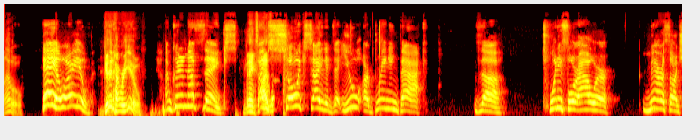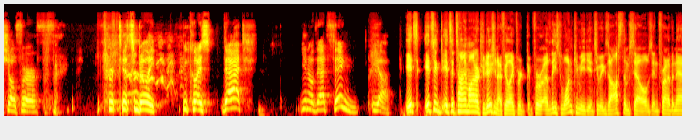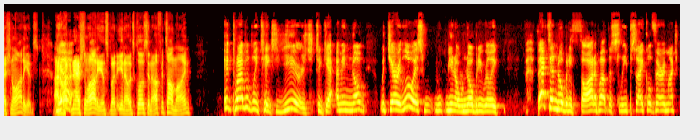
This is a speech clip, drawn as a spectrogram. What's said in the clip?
Hello. Hey, how are you? Good. How are you? I'm good enough, thanks. Thanks. I'm lo- so excited that you are bringing back the 24 hour marathon show for, for, for disability because that, you know, that thing, yeah. It's it's a it's a time honored tradition. I feel like for for at least one comedian to exhaust themselves in front of a national audience. I don't have a national audience, but you know it's close enough. It's online. It probably takes years to get, I mean, no, with Jerry Lewis, you know, nobody really, back then, nobody thought about the sleep cycle very much.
